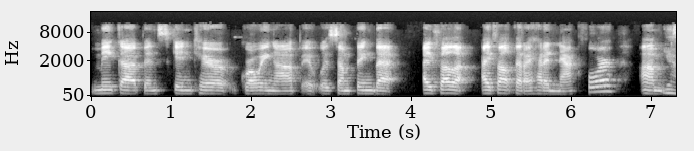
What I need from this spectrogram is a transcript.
makeup and skincare growing up. It was something that I felt I felt that I had a knack for. Um, yeah.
